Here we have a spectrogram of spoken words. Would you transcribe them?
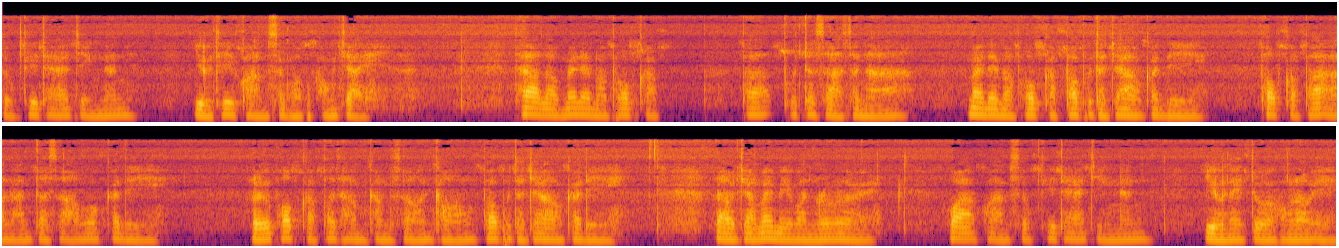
สุขที่แท้จริงนั้น อยู่ที่ความสงบของใจ ถ้าเราไม่ได้มาพบกับพระพุทธศาสนา ไม่ได้มาพบกับพระพุทธเจ้าก็ดี พบกับพระอาหารหันตสาวกก็ดีหรือพบกับพระธรรมคำสอนของพระพุทธเจ้าก็ดี เราจะไม่มีวันรู้เลย ว่าความสุขที่แท้จริงนั้น อยู่ในตัวของเราเอง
